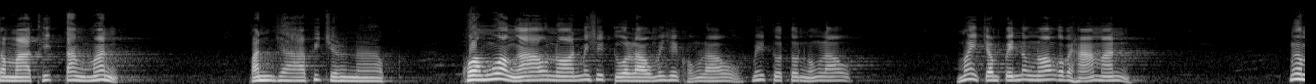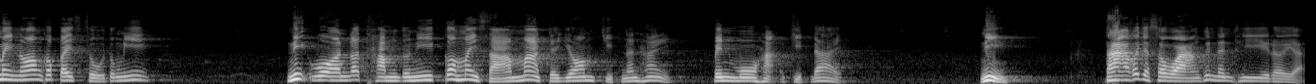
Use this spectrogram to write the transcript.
สมาธิตั้งมั่น ปัญญาพิจารณา ความง่วงเหงานอน ไม่ใช่ตัวเรา ไม่ใช่ของเรา ไม่ตัวตนของเรา ไม่จำเป็นต้องน้อมก็ไปหามัน เมื่อไม่น้อมเข้าไปสู่ตรงนี้ นิวรณธรรมตัวนี้ก็ไม่สามารถจะยอมจิตนั้นให้ เป็นโมหะจิตได้ นี่ ตาก็จะสว่างขึ้นทันทีเลยอะ่ะ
